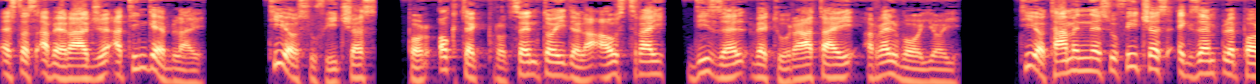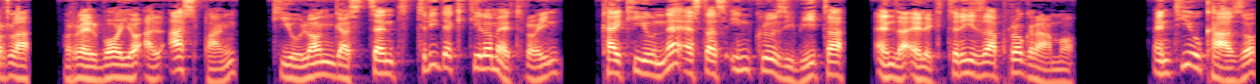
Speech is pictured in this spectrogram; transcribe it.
estas average atingeblai. Tio sufficias por octec procentoi de la austrai diesel veturatai relvoioi. Tio tamen ne sufficias exemple por la relvoio al Aspan, kiu longas cent tridec kilometroin, cae kiu ne estas inclusivita en la electriza programo. En tiu caso,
